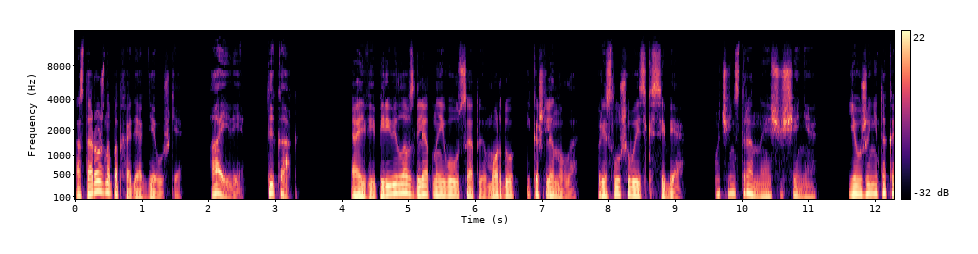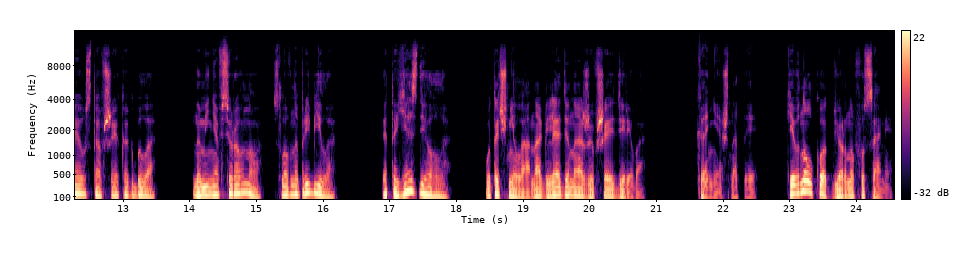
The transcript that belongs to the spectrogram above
осторожно подходя к девушке. «Айви, ты как?» Айви перевела взгляд на его усатую морду и кашлянула, прислушиваясь к себе. «Очень странное ощущение. Я уже не такая уставшая, как была. Но меня все равно, словно прибило. Это я сделала?» уточнила она, глядя на ожившее дерево. «Конечно ты», — кивнул кот, дернув усами.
